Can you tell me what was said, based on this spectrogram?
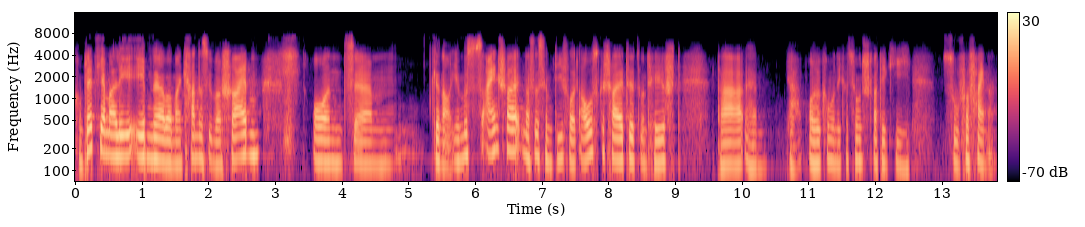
komplett Yammer-Ebene, aber man kann es überschreiben und ähm, genau, ihr müsst es einschalten, das ist im Default ausgeschaltet und hilft da ähm, ja, eure Kommunikationsstrategie zu verfeinern.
